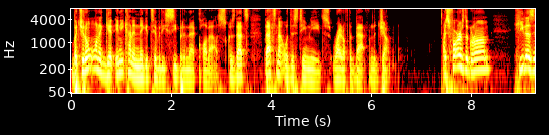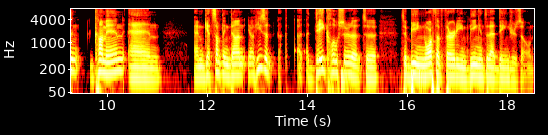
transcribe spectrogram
but you don't want to get any kind of negativity seeping in that clubhouse because that's that's not what this team needs right off the bat from the jump. As far as DeGrom, he doesn't come in and and get something done. You know, he's a a, a day closer to, to to being north of 30 and being into that danger zone.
